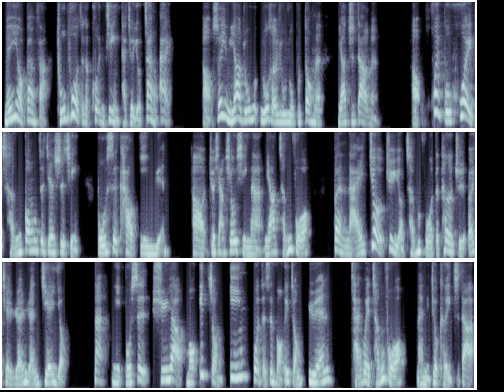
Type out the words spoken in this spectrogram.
没有办法突破这个困境，它就有障碍。好，所以你要如如何如如不动呢？你要知道呢，好，会不会成功这件事情不是靠因缘。好，就像修行啊，你要成佛，本来就具有成佛的特质，而且人人皆有。那你不是需要某一种因，或者是某一种缘。才会成佛，那你就可以知道啊，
